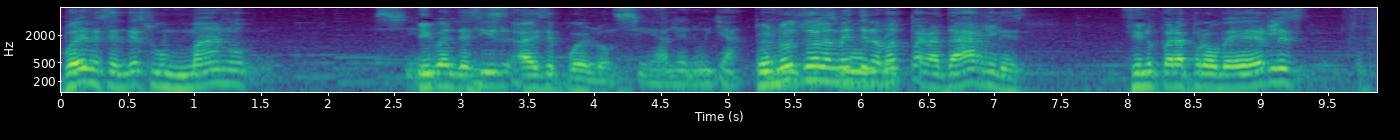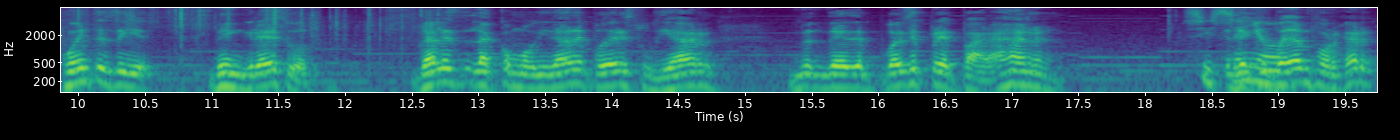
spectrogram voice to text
pueden extender su mano y bendecir a ese pueblo. Sí, aleluya. Pero no solamente nada más para darles, sino para proveerles fuentes de, de ingresos, darles la comodidad de poder estudiar, de, de poderse preparar, Sí, de que Señor. puedan forjar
